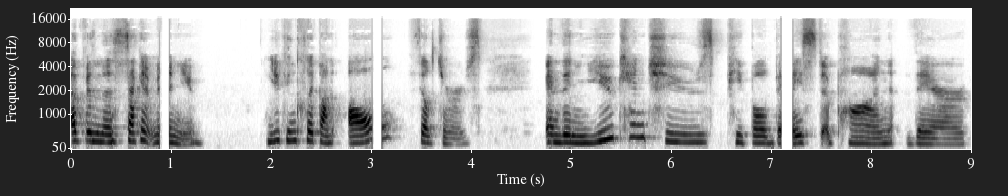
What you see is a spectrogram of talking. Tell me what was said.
Up in the second menu, you can click on all filters and then you can choose people based upon their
